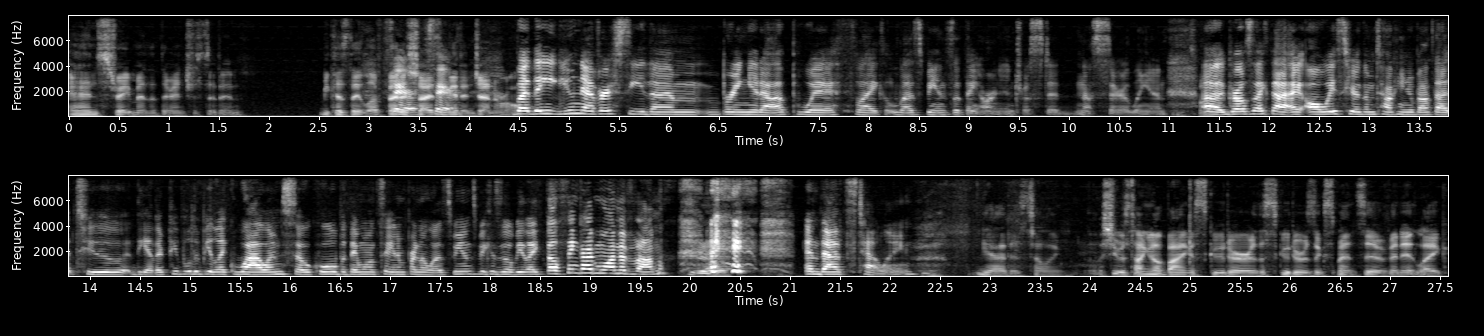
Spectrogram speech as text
and straight men that they're interested in, because they love Fair, fetishizing fair. it in general. But they you never see them bring it up with like lesbians that they aren't interested necessarily in. Uh, girls like that, I always hear them talking about that to the other people to be like, "Wow, I'm so cool," but they won't say it in front of lesbians because they'll be like, "They'll think I'm one of them," yeah. and that's telling. yeah, it is telling. She was talking about buying a scooter. The scooter was expensive, and it like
